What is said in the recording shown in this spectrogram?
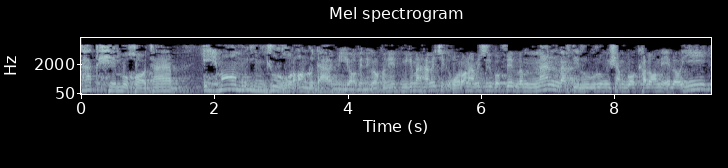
سطح مخاطب امام اینجور قرآن رو در میابه نگاه کنید میگه من همه چیز قرآن همه چیز گفته و من وقتی روبرو میشم با کلام الهی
